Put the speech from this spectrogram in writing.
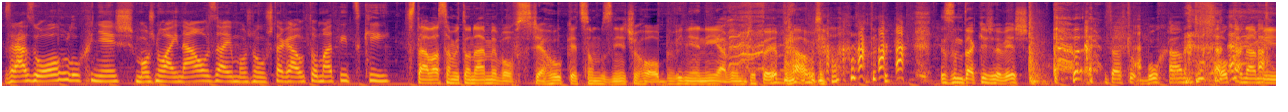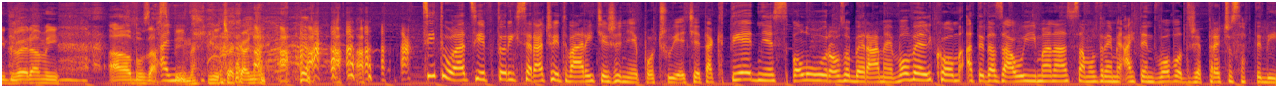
Zrazu ohluchneš, možno aj naozaj, možno už tak automaticky. Stáva sa mi to najmä vo vzťahu, keď som z niečoho obvinený a viem, že to je pravda. tak, ja som taký, že vieš, buchám oknami, dverami alebo zaspím. Nečakane. Situácie, v ktorých sa radšej tvárite, že nepočujete, tak tie dnes spolu rozoberáme vo veľkom a teda zaujíma nás samozrejme aj ten dôvod, že prečo sa vtedy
